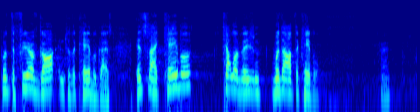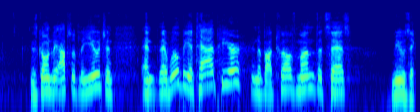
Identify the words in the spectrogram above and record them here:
Put the fear of God into the cable, guys. It's like cable television without the cable. Right? It's going to be absolutely huge. And, and there will be a tab here in about 12 months that says music.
